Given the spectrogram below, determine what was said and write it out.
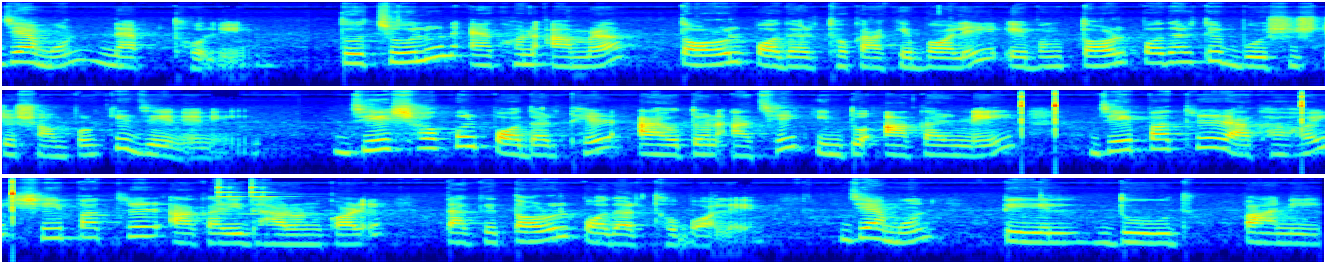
যেমন ন্যাপথলিন। তো চলুন এখন আমরা তরল পদার্থ কাকে বলে এবং তরল পদার্থের বৈশিষ্ট্য সম্পর্কে জেনে নেই। যে সকল পদার্থের আয়তন আছে কিন্তু আকার নেই, যে পাত্রে রাখা হয় সেই পাত্রের আকারই ধারণ করে, তাকে তরল পদার্থ বলে। যেমন তেল, দুধ, পানি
